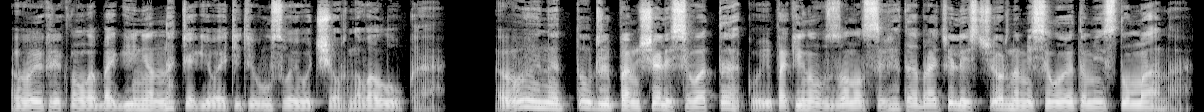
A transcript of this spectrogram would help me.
– выкрикнула богиня, натягивая тетиву своего черного лука. Воины тут же помчались в атаку и, покинув зону света, обратились черными силуэтами из тумана.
